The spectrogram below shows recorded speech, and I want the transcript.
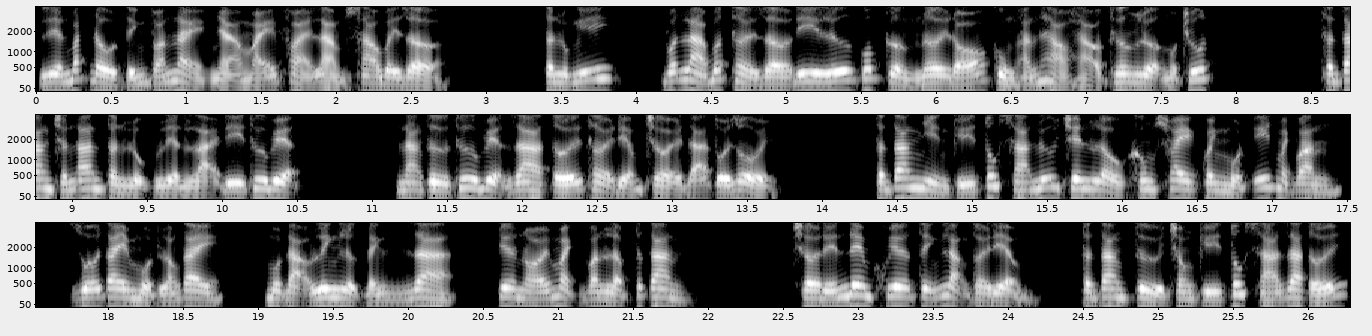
liền bắt đầu tính toán này nhà máy phải làm sao bây giờ. Tần lục nghĩ, vẫn là bất thời giờ đi Lữ Quốc Cường nơi đó cùng hắn hảo hảo thương lượng một chút. Tần tăng chấn an Tần Lục liền lại đi thư viện. Nàng từ thư viện ra tới thời điểm trời đã tối rồi. Tần tăng nhìn ký túc xá nữ trên lầu không xoay quanh một ít mạch văn, duỗi tay một lóng tay, một đạo linh lực đánh ra, kia nói mạch văn lập tức tan. Chờ đến đêm khuya tĩnh lặng thời điểm, tần tăng từ trong ký túc xá ra tới,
